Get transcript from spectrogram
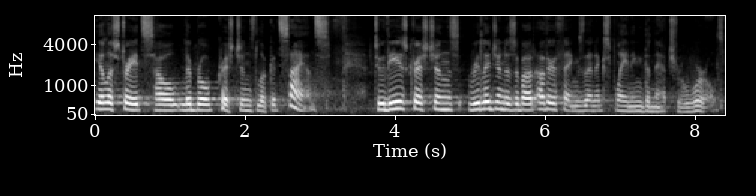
illustrates how liberal Christians look at science. To these Christians, religion is about other things than explaining the natural world.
